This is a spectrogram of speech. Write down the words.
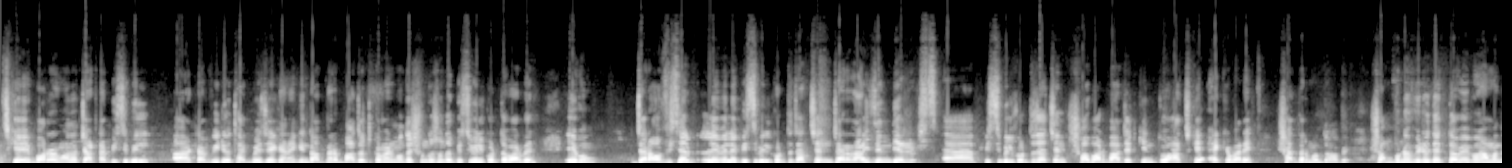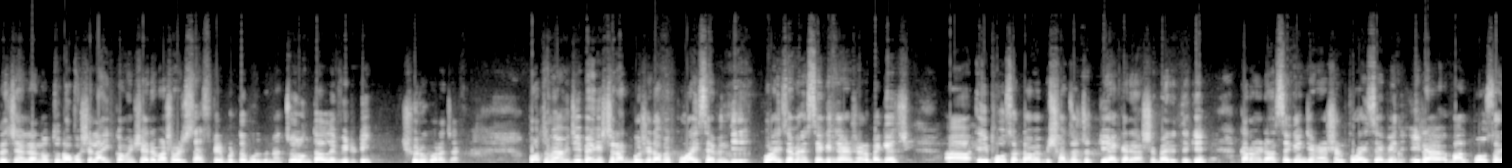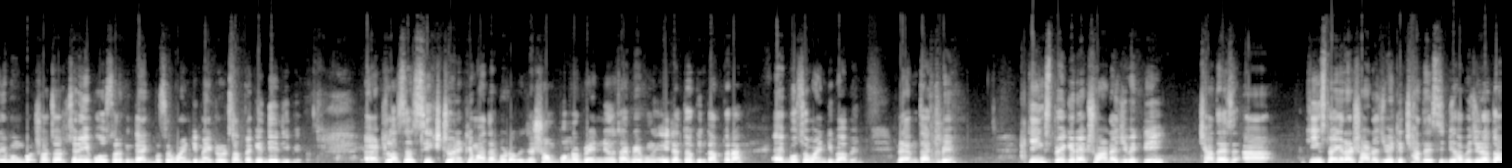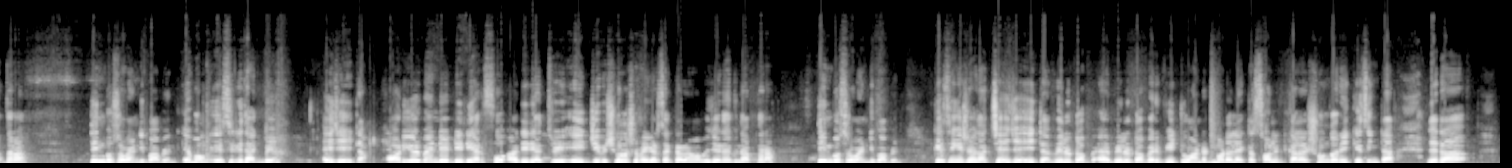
আজকে বড়ের মতো চারটা পিসি বিল একটা ভিডিও থাকবে যেখানে কিন্তু আপনারা বাজেট কমের মধ্যে সুন্দর সুন্দর পিসি বিল করতে পারবেন। এবং যারা অফিসিয়াল লেভেলে পিসি বিল করতে চাচ্ছেন, যারা রাইজেন দিয়ে পিসি বিল করতে চাচ্ছেন, সবার বাজেট কিন্তু আজকে একেবারে সাধ্যের মধ্যে হবে। সম্পূর্ণ ভিডিও দেখতে হবে এবং আমাদের চ্যানেলটা নতুন অবশ্যই লাইক কমেন্ট শেয়ারের পাশাপাশি সাবস্ক্রাইব করতে ভুলবেন না। চলুন তাহলে ভিডিওটি শুরু করা যাক। প্রথমে আমি যে প্যাকেজটা রাখব, সেটা হবে কোরাই সেভেন দিয়ে। কোরাই সেভেনের সেকেন্ড জেনারেশনের প্যাকেজ এই পোস্টারটা হবে সচরাচর টি আকারে আসে বাইরে থেকে, কারণ এটা সেকেন্ড জেনারেশন কোরাই সেভেন এটা বাল পোস্টার এবং সচরাচর এই পোস্টার কিন্তু এক বছর ওয়ারেন্টি মাইক্রোডেস আপনাকে দিয়ে দিবে। অ্যাটলাসের সিক্স টু একটি মাদার বোর্ড হবে, যা সম্পূর্ণ ব্র্যান্ড নিউ থাকবে এবং এটাতেও কিন্তু আপনারা এক বছর ওয়ারেন্টি পাবেন। র্যাম থাকবে কিংস প্যাকের একশো আঠাশ একটি ছাতা কিংস প্যাকের একশো আঠাশ জিবি একটি ছাতা এসিডি হবে যেটা তো আপনারা তিন বছর ওয়ারেন্টি পাবেন। এবং এসিডি থাকবে এই যে এটা। অডিওর ব্যান্ডের DDR four DDR three eight GB ষোলোশো মেগার RAM হবে, যেটা কিন্তু আপনারা তিন বছর ওয়ারেন্টি পাবেন। কেসিং হিসেবে থাকছে এই যে এইটা ভেলুটপ ভেলুটপের ভি টু হান্ড্রেড মডেলের একটা সলিড কালার সুন্দর এই কেসিংটা যেটা,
